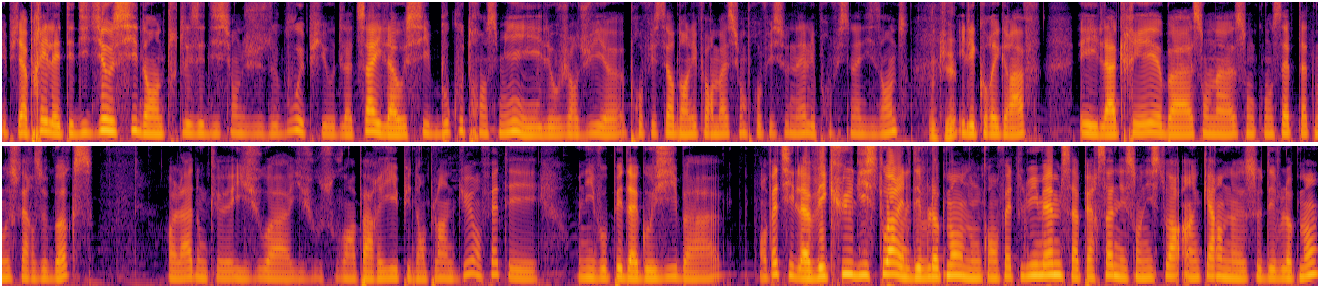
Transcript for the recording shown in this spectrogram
Et puis après, il a été Didier aussi dans toutes les éditions du Juste Debout. Et puis au-delà de ça, il a aussi beaucoup transmis. Il est aujourd'hui euh, professeur dans les formations professionnelles et professionnalisantes. Ok. Il est chorégraphe et il a créé bah, son, euh, son concept Atmosphère The Box. Voilà, donc euh, il, joue à, il joue souvent à Paris et puis dans plein de lieux en fait. Et au niveau pédagogie, bah, en fait, il a vécu l'histoire et le développement. Donc en fait, lui-même, sa personne et son histoire incarnent ce développement.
